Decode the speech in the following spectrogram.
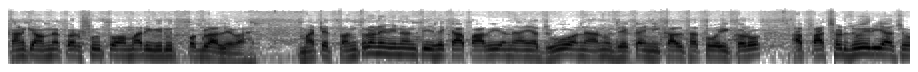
કારણ કે અમે કરશું તો અમારી વિરુદ્ધ પગલાં લેવાશે. માટે તંત્રને વિનંતી છે કે આપ આવી અને અહીંયા જુઓ અને આનું જે કાંઈ નિકાલ થતો હોય એ કરો. આપ પાછળ જોઈ રહ્યા છો,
